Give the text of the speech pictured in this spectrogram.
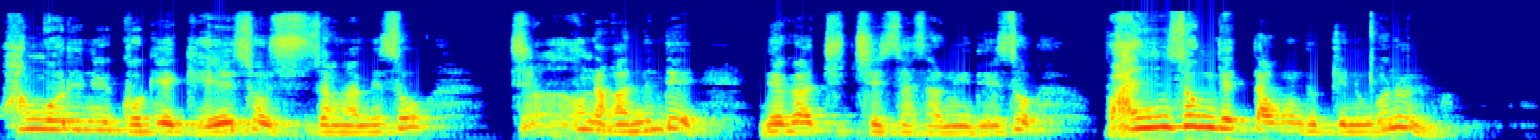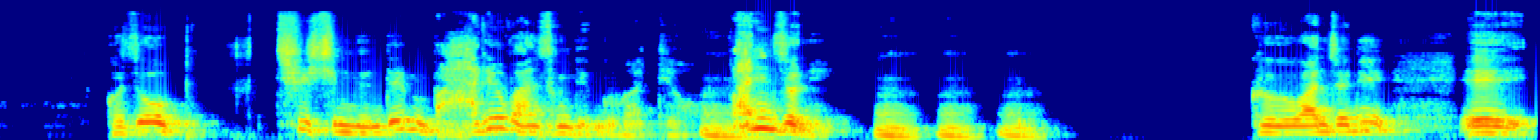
황어른이 거기에 계속 수상하면서 쭉 나갔는데 내가 주체 사상에 대해서 완성됐다고 느끼는 거는 그저 70년대 말에 완성된 것 같아요. 음. 완전히. 음, 음, 음. 그 완전히 에,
